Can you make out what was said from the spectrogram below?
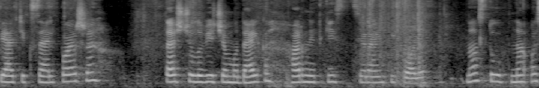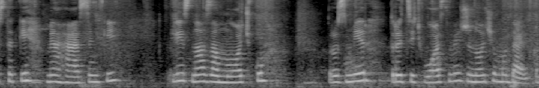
5XL пише. Теж чоловіча моделька, гарний такий сіренький колір. Наступна ось такий м'ягесенький, пліс на замочку, розмір 38 жіноча моделька.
